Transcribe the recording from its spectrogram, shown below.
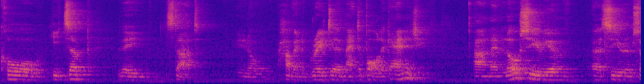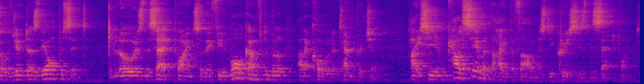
core heats up, they start you know, having a greater metabolic energy. And then low serum, uh, serum sodium does the opposite. It lowers the set point so they feel more comfortable at a colder temperature. High serum calcium at the hypothalamus decreases the set point.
